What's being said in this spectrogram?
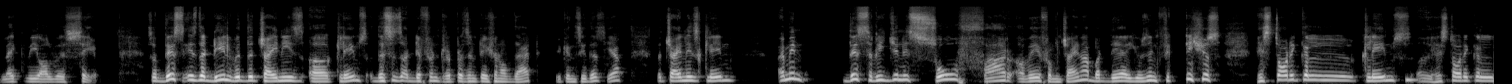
like we always say. So this is the deal with the Chinese uh, claims. This is a different representation of that. You can see this. Yeah, the Chinese claim. I mean, this region is so far away from China, but they are using fictitious historical claims, uh, historical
